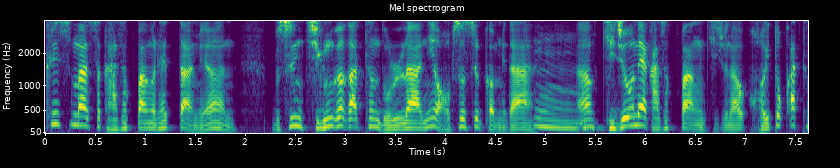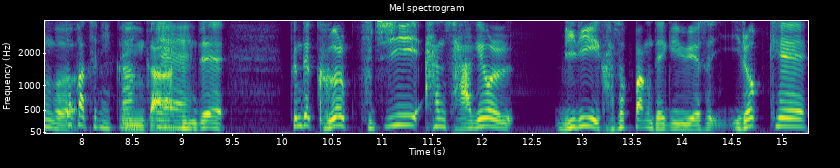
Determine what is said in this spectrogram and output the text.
크리스마스 가석방을 했다면 무슨 지금과 같은 논란이 없었을 겁니다. 음. 어, 기존의 가석방 기준하고 거의 똑같은 거. 똑같으니까. 그러니까 예. 근데 근데 그걸 굳이 한 4개월 미리 가석방 되기 위해서 이렇게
